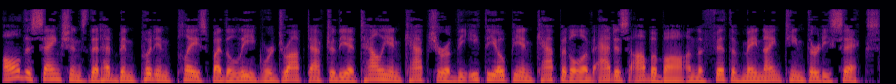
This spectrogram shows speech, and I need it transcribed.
All the sanctions that had been put in place by the League were dropped after the Italian capture of the Ethiopian capital of Addis Ababa on 5 May 1936.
